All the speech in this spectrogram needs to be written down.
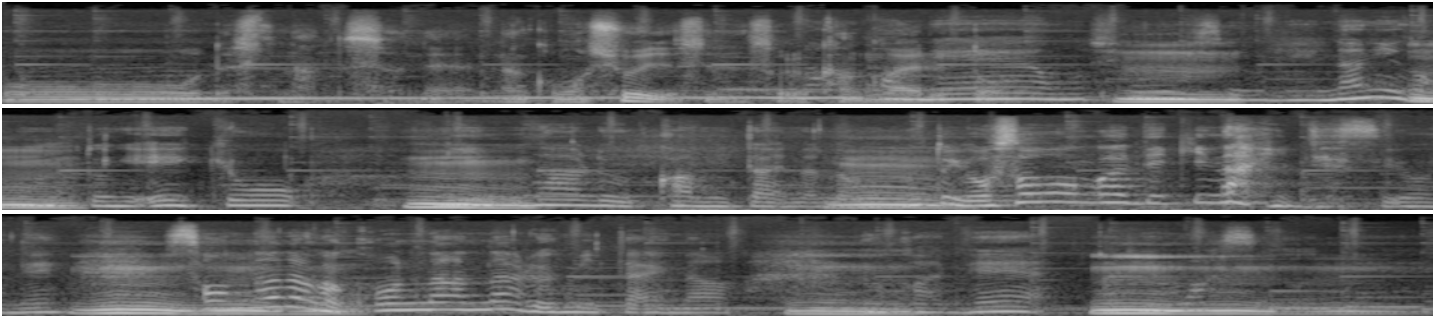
うん、そうです。なんですよね。なんか面白いですね。それを考えると、ね、面白いですよね、何が本当に影響になるかみたいなのが、本当予想ができないんですよね、そんなのがこんなになるみたいなのがね、ありますよね。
